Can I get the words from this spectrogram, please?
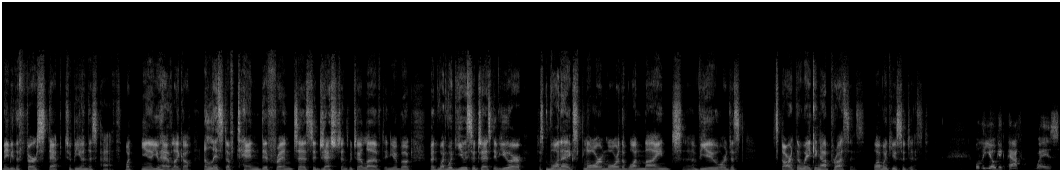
maybe the first step to be on this path? What you know you have like a, a list of 10 different uh, suggestions which i loved in your book but what would you suggest if you are just want to explore more the one mind uh, view or just start the waking up process? What would you suggest? Well the yogic pathways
